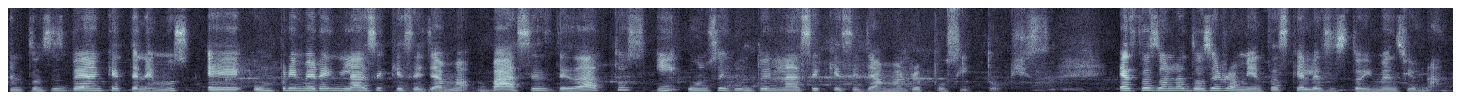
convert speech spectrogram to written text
Entonces vean que tenemos eh, un primer enlace que se llama bases de datos y un segundo enlace que se llama repositorios. Estas son las dos herramientas que les estoy mencionando.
